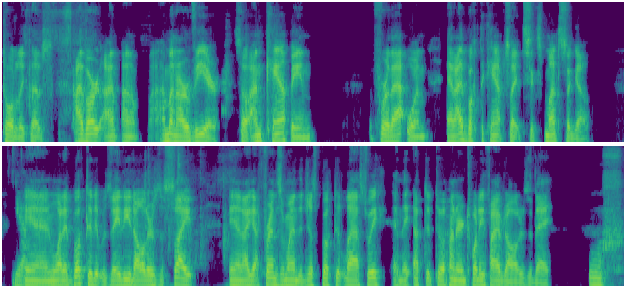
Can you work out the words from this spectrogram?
total eclipse, I've already I'm uh, I'm an RVer, so I'm camping for that one, and I booked the campsite six months ago. Yeah, And when I booked it, it was eighty dollars a site, and I got friends of mine that just booked it last week, and they upped it to one hundred twenty five dollars a day. Oof.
